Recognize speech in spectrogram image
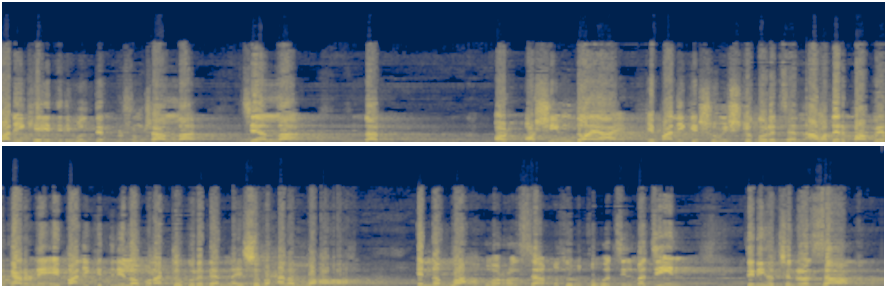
পানি খেয়ে তিনি বলতেন, প্রশংসা আল্লাহ, যে আল্লাহ তার অসীম দয়ায় এই পানিকে সুমিষ্ট করেছেন। আমাদের পাপের কারণে এই পানিকে তিনি লবণাক্ত করে দেন নাই মাতিন। তিনি হচ্ছেন রাজ্জাক।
